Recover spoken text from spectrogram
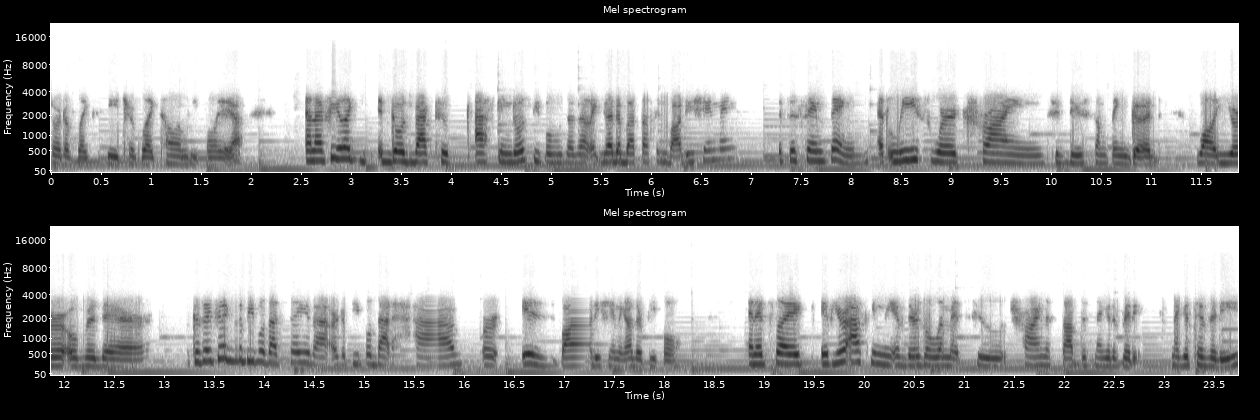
sort of like speech of like telling people yeah and I feel like it goes back to asking those people who said that, like, gada batas in body shaming. It's the same thing. At least we're trying to do something good while you're over there. Because I feel like the people that say that are the people that have or is body shaming other people. And it's like, if you're asking me if there's a limit to trying to stop this negativity, negativity,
